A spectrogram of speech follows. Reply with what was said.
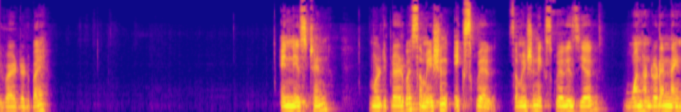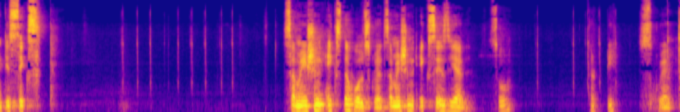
divided by n is 10 multiplied by summation x square. Summation x square is here 196 summation x the whole square. Summation x is here so 30 squared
